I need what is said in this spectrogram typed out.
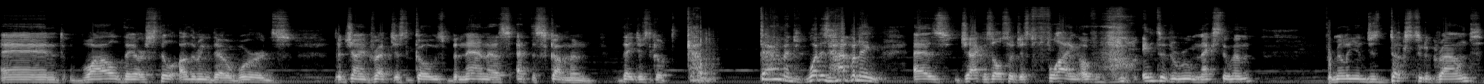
and while they are still uttering their words, the giant rat just goes bananas at the scum, and they just go, God damn it, what is happening? As Jack is also just flying over into the room next to him. Vermilion just ducks to the ground,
